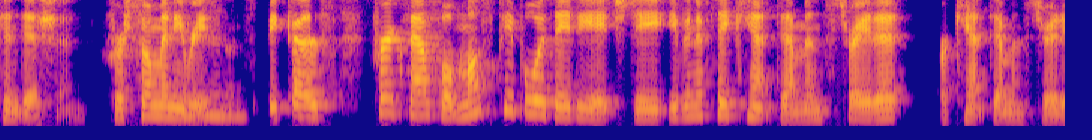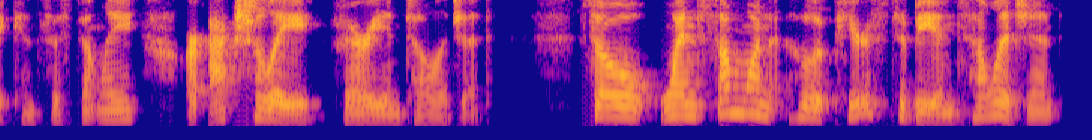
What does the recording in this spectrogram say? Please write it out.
condition for so many mm-hmm. reasons. Because, for example, most people with ADHD, even if they can't demonstrate it or can't demonstrate it consistently, are actually very intelligent. So, when someone who appears to be intelligent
